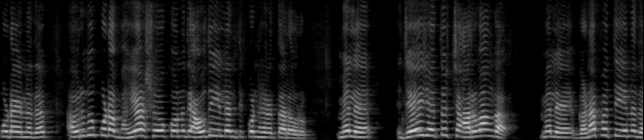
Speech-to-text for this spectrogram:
ಕೂಡ ಏನದ ಅವ್ರಿಗೂ ಕೂಡ ಭಯ, ಶೋಕ ಅನ್ನೋದು ಯಾವುದೂ ಇಲ್ಲ ಅಂತ ತಿಕೊಂಡು ಹೇಳ್ತಾರೆ ಅವರು. ಮೇಲೆ ಜಯ ಜಯತು ಚಾರ್ವಾಂಗ. ಮೇಲೆ ಗಣಪತಿ ಏನದ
